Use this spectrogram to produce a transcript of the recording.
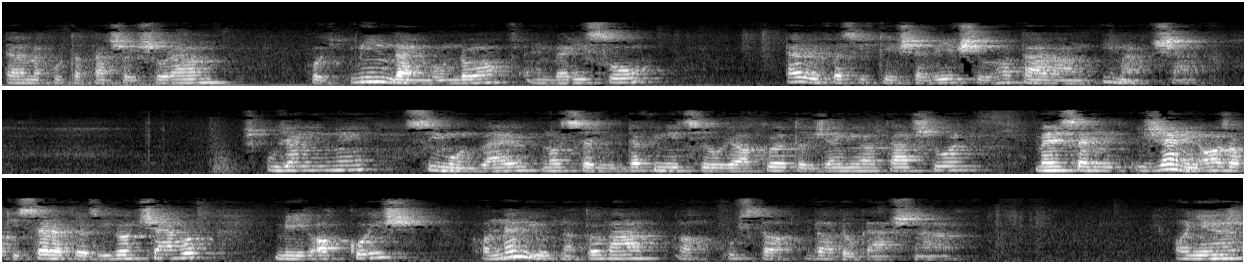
elmekutatásai során, hogy minden gondolat, emberi szó, előfeszítése végső határán imádság. És ugyaninnét Simon Weil nagyszerű definíciója a költői zsenialitásról, mely szerint zseni az, aki szereti az igazságot, még akkor is, ha nem jutna tovább a puszta dadogásnál. A nyelv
